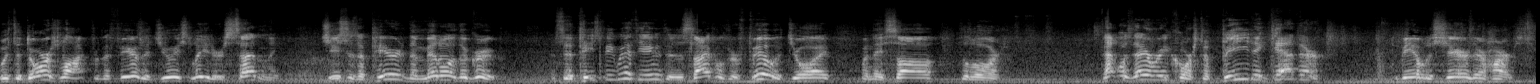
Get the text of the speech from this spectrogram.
With the doors locked for the fear of the Jewish leaders, suddenly Jesus appeared in the middle of the group and said, Peace be with you. The disciples were filled with joy when they saw the Lord. That was their recourse, to be together, to be able to share their hearts.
